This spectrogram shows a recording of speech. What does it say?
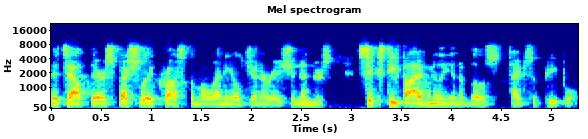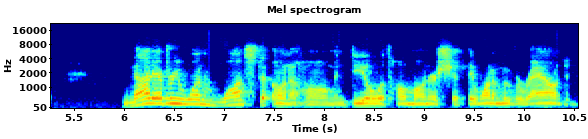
that's out there, especially across the millennial generation. And there's 65 million of those types of people. Not everyone wants to own a home and deal with home ownership. They want to move around and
